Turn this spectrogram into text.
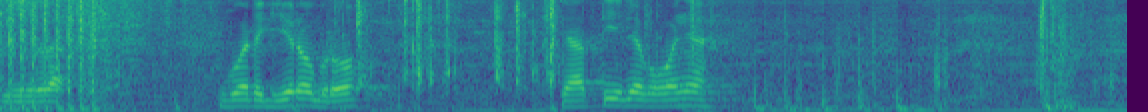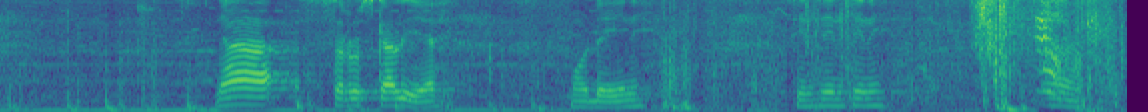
Gila. Gua ada giro, bro. Hati-hati dia pokoknya. Nah, seru sekali ya mode ini. Sini sini sini. Nah.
